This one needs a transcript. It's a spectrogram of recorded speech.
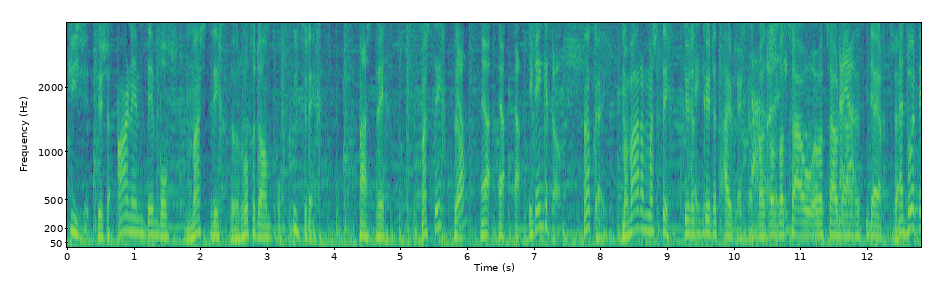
kiezen tussen Arnhem, Den Bosch, Maastricht, Rotterdam of Utrecht. Maastricht. Maastricht? Wel? Ja, ja, ja. Ik denk het wel. Oké. Maar waarom Maastricht? Kun je dat, kun je dat uitleggen? wat, wat, wat ik- zou, wat zou Nou daar ja, het idee achter zijn? Het wordt,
